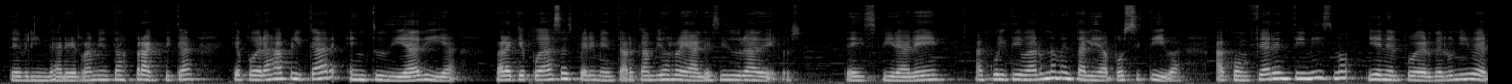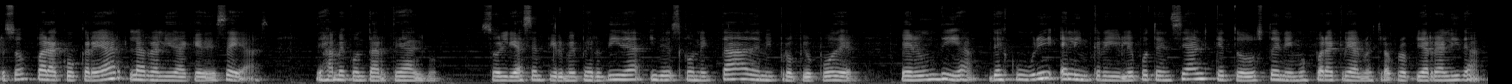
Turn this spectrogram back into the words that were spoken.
Te brindaré herramientas prácticas que podrás aplicar en tu día a día para que puedas experimentar cambios reales y duraderos. Te inspiraré a cultivar una mentalidad positiva, a confiar en ti mismo y en el poder del universo para co-crear la realidad que deseas. Déjame contarte algo. Solía sentirme perdida y desconectada de mi propio poder, pero un día descubrí el increíble potencial que todos tenemos para crear nuestra propia realidad.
